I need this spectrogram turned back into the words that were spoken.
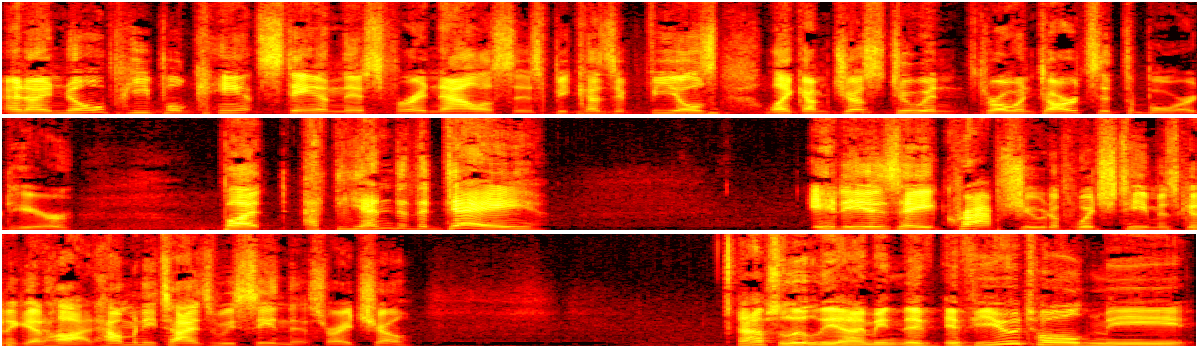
and I know people can't stand this for analysis because it feels like I'm just doing throwing darts at the board here. But at the end of the day, it is a crapshoot of which team is going to get hot. How many times have we seen this, right, Show? Absolutely, yeah. I mean, if, if you told me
